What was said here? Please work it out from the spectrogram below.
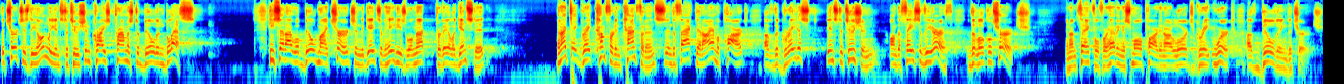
the church is the only institution Christ promised to build and bless. He said, I will build my church and the gates of Hades will not prevail against it. And I take great comfort and confidence in the fact that I am a part of the greatest institution on the face of the earth, the local church. And I'm thankful for having a small part in our Lord's great work of building the church.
